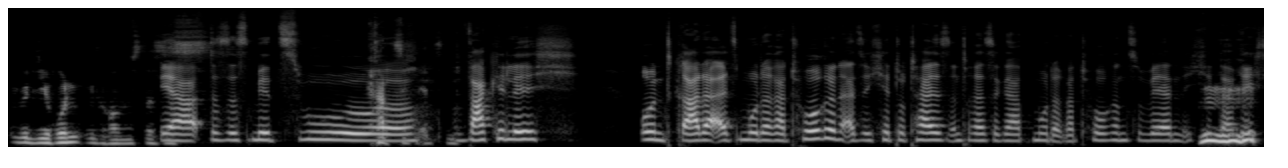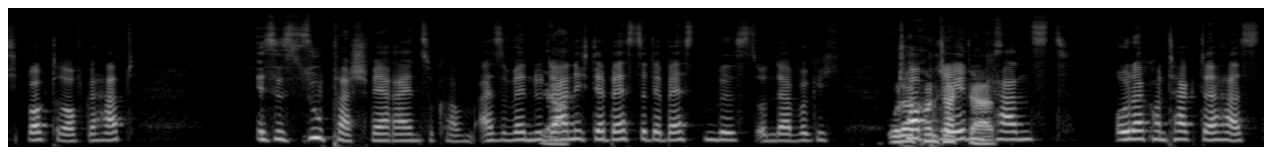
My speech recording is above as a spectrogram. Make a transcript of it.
über die Runden kommst. Das ja, ist, das ist mir zu wackelig. Und gerade als Moderatorin, also ich hätte totales Interesse gehabt, Moderatorin zu werden. Ich hätte da richtig Bock drauf gehabt. Ist es super schwer reinzukommen. Also wenn du Ja. da nicht der Beste der Besten bist und da wirklich oder top Kontakte reden hast. kannst oder Kontakte hast,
